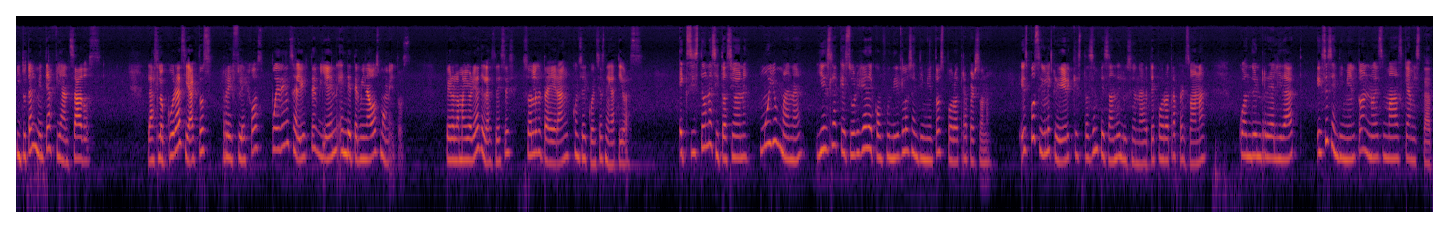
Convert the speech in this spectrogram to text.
y totalmente afianzados. Las locuras y actos reflejos pueden salirte bien en determinados momentos, pero la mayoría de las veces solo te traerán consecuencias negativas. Existe una situación muy humana y es la que surge de confundir los sentimientos por otra persona. Es posible creer que estás empezando a ilusionarte por otra persona cuando en realidad ese sentimiento no es más que amistad.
